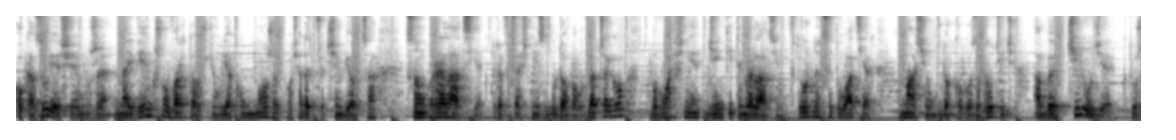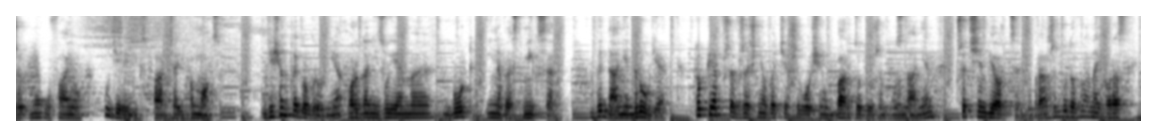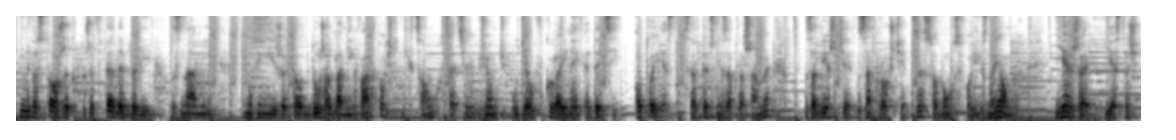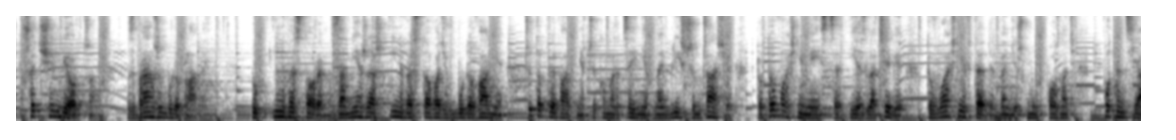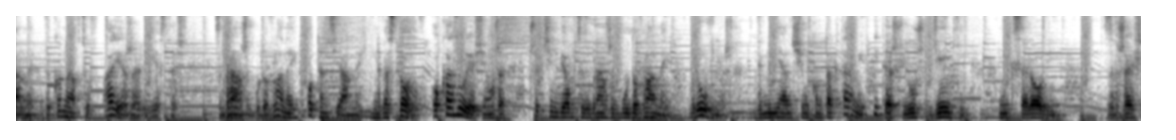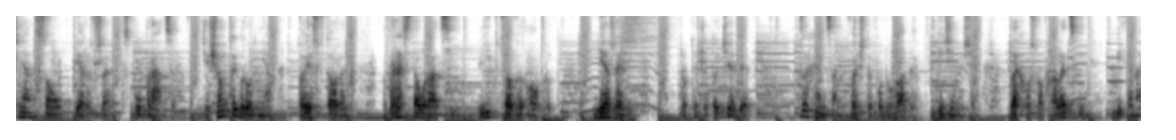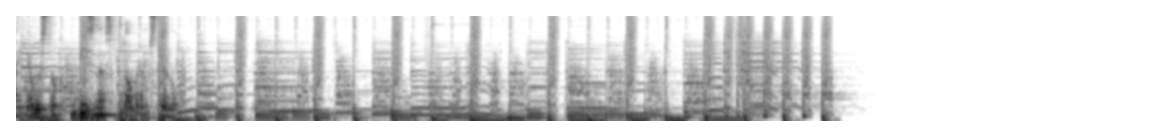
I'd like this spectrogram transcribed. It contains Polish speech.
Okazuje się, że największą wartością, jaką może posiadać przedsiębiorca, są relacje, które wcześniej zbudował. Dlaczego? Bo właśnie dzięki tym relacjom w trudnych sytuacjach ma się do kogo zwrócić, aby ci ludzie, którzy mu ufają, udzielili wsparcia i pomocy. 10 grudnia organizujemy Boot Invest Mixer, wydanie drugie. To pierwsze wrześniowe cieszyło się bardzo dużym uznaniem. Przedsiębiorcy z branży budowlanej oraz inwestorzy, którzy wtedy byli z nami, mówili, że to duża dla nich wartość i chcą, chcecie wziąć udział w kolejnej edycji. Oto jest. Serdecznie zapraszamy. Zabierzcie, zaproście ze sobą swoich znajomych. Jeżeli jesteś przedsiębiorcą z branży budowlanej, lub inwestorem zamierzasz inwestować w budowanie, czy to prywatnie, czy komercyjnie w najbliższym czasie, to to właśnie miejsce jest dla Ciebie. To właśnie wtedy będziesz mógł poznać potencjalnych wykonawców, a jeżeli jesteś z branży budowlanej, potencjalnych inwestorów. Okazuje się, że przedsiębiorcy z branży budowlanej również wymieniając się kontaktami i też już dzięki mikserowi z września są pierwsze współprace. 10 grudnia to jest wtorek w restauracji Lipcowy Ogród. Jeżeli dotyczy to Ciebie, zachęcam, weź to pod uwagę. Widzimy się. Lechosław Halecki, BNI Białystok, biznes w dobrym stylu.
